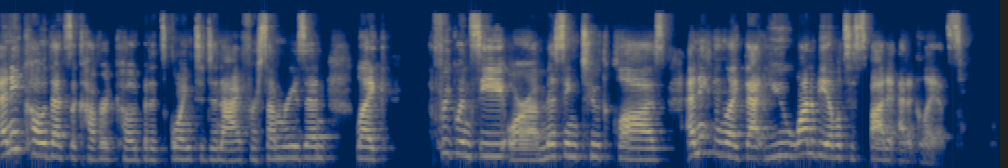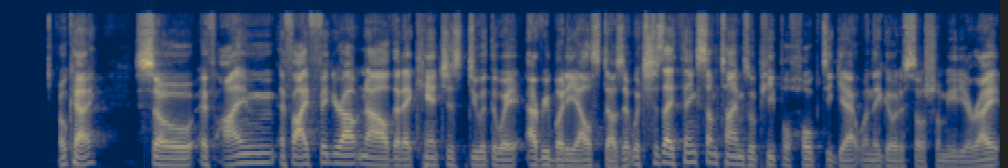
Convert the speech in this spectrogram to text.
any code that's a covered code, but it's going to deny for some reason, like frequency or a missing tooth clause, anything like that. You want to be able to spot it at a glance. Okay. So if I'm if I figure out now that I can't just do it the way everybody else does it, which is I think sometimes what people hope to get when they go to social media, right?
